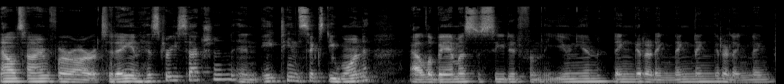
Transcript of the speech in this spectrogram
Now, time for our Today in History section. In 1861, Alabama seceded from the Union. Ding, ding, ding, ding, ding, ding.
